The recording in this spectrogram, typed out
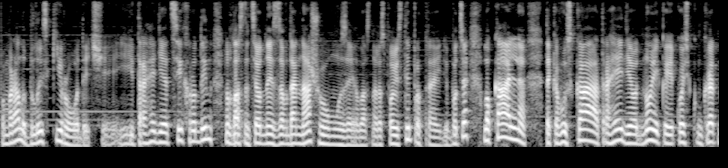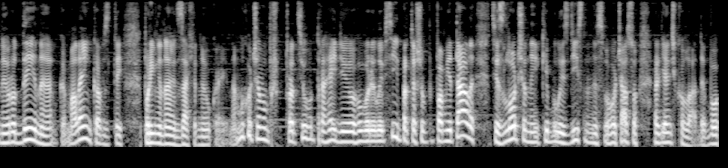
помирали близькі родичі. І трагедія цих родин, ну, власне, це одне з завдань нашого музею, власне, розповісти про трагедію, бо це локальна, така вузька трагедія одної якоїсь конкретної родини, маленька порівняно навіть з Західною Україною. Ми хочемо про цю трагедію говорили всі, про те, щоб пам'ятали ці злочини, які були здійснені свого часу радянської влади. Бо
